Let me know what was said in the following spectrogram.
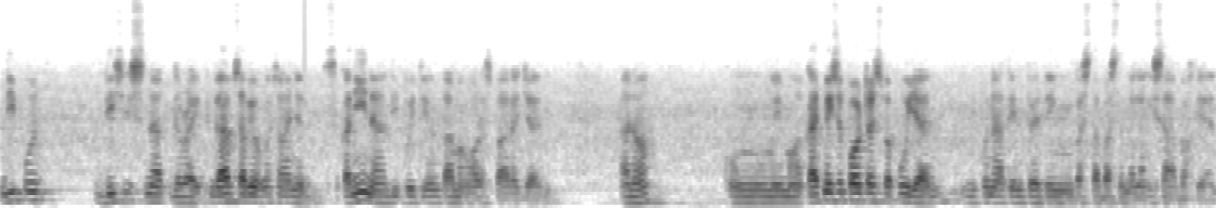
hindi po, this is not the right. Gab, sabi ko sa kanya, kanina, hindi po ito yung tamang oras para dyan. Ano? Kung may mga, kahit may supporters pa po yan, hindi po natin pwedeng basta-basta na lang isabak yan.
